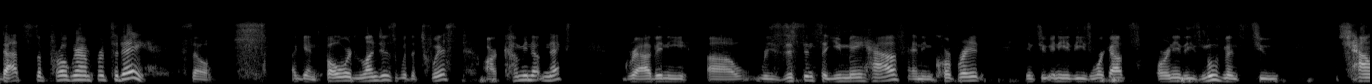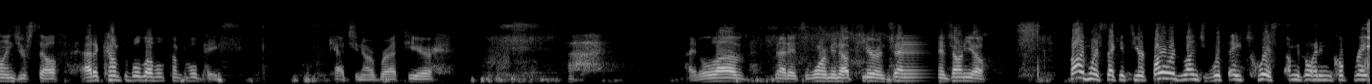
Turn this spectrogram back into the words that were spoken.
that's the program for today. So Again, forward lunges with a twist are coming up next. Grab any uh, resistance that you may have and incorporate it into any of these workouts or any of these movements to challenge yourself at a comfortable level, comfortable pace. Catching our breath here. I love that it's warming up here in San Antonio. Five more seconds here. Forward lunge with a twist. I'm gonna go ahead and incorporate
